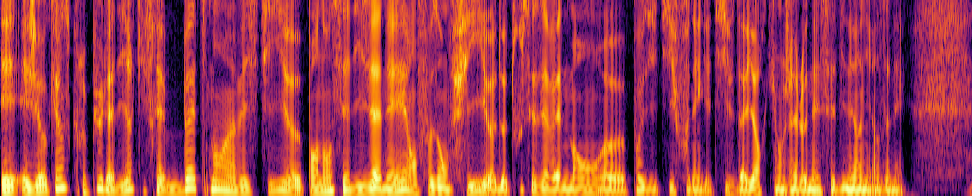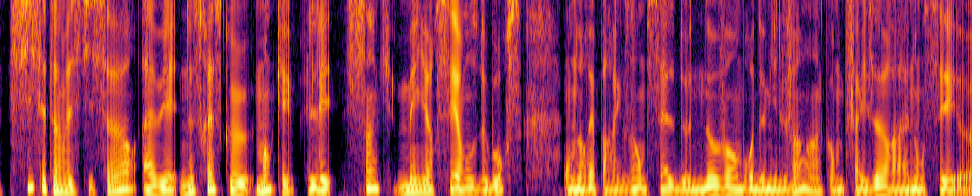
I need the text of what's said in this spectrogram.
Et, j'ai aucun scrupule à dire qu'il serait bêtement investi euh, pendant ces 10 années en faisant fi euh, de tous ces événements, euh, positifs ou négatifs d'ailleurs, qui ont jalonné ces 10 dernières années. Si cet investisseur avait ne serait-ce que manqué les 5 meilleures séances de bourse, on aurait par exemple celle de novembre 2020, hein, quand Pfizer a annoncé euh,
